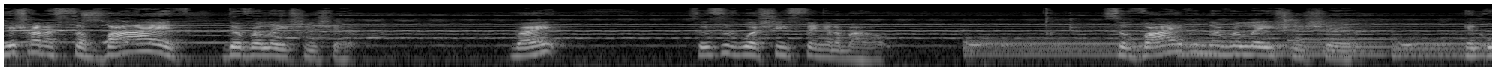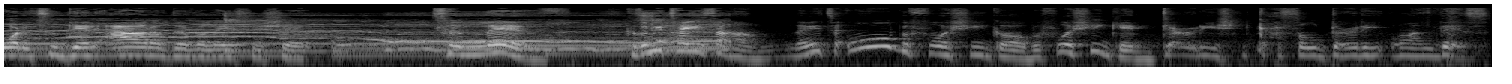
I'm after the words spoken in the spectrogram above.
You're trying to survive the relationship. Right? So this is what she's thinking about. Surviving the relationship in order to get out of the relationship, to live. Because let me tell you something. Let me tell. Oh, before she go, before she get dirty, she got so dirty on this.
